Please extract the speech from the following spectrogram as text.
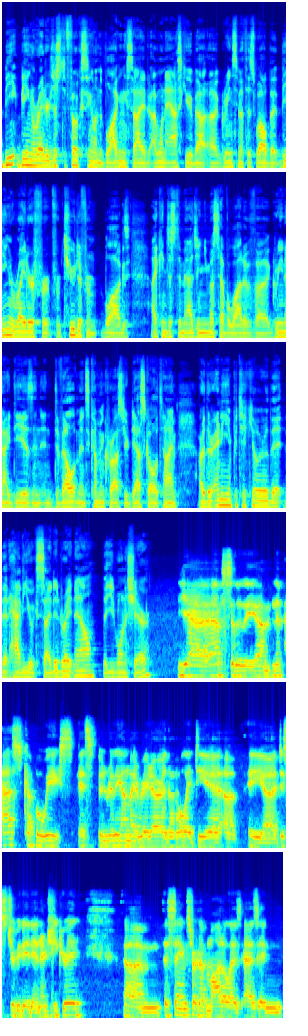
be, being a writer, just focusing on the blogging side, I want to ask you about uh, Greensmith as well. But being a writer for, for two different blogs, I can just imagine you must have a lot of uh, green ideas and, and, developments coming across your desk all the time. Are there any in particular that, that have you excited right now that you'd want to share? Yeah, absolutely. Um, in the past couple weeks, it's been really on my radar the whole idea of a uh, distributed energy grid um, the same sort of model as, as in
